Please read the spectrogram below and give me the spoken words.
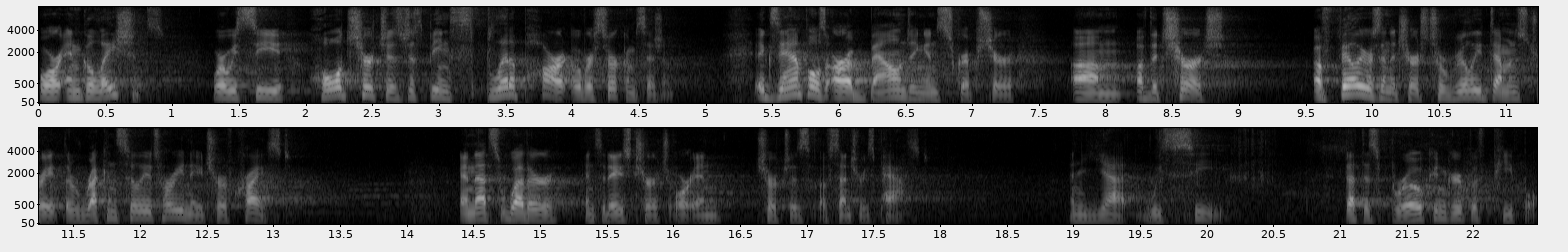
Or in Galatians, where we see whole churches just being split apart over circumcision. Examples are abounding in Scripture um, of the church, of failures in the church to really demonstrate the reconciliatory nature of Christ. And that's whether in today's church or in churches of centuries past. And yet, we see that this broken group of people,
